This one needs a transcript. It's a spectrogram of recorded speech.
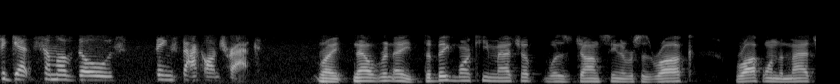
to get some of those things back on track. Right now, Renee, the big marquee matchup was John Cena versus Rock. Rock won the match,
